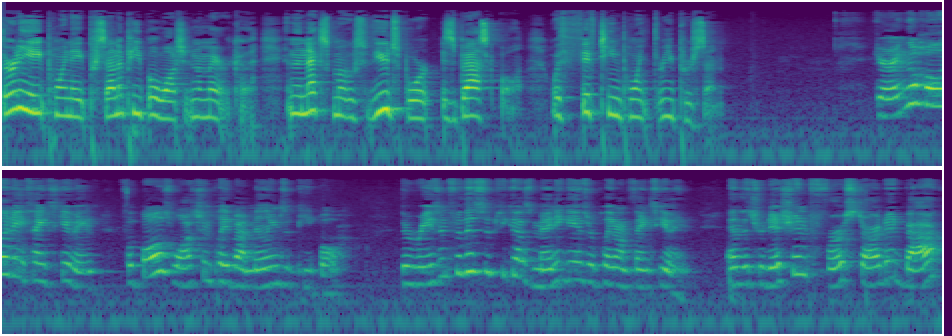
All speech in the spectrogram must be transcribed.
38.8% of people watch it in America, and the next most viewed sport is basketball, with 15.3%. During the holiday Thanksgiving, football is watched and played by millions of people. The reason for this is because many games are played on Thanksgiving, and the tradition first started back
